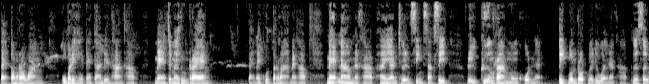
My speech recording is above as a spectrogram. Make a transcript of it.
แต่ต้องระวังอุบัติเหตุในการเดินทางครับ แม้จะไม่รุนแรง แต่ไม่ควรประมาทนะครับ แนะนำนะครับให้อัญเชิญสิ่งศักดิ์สิทธิ์ หรือเครื่องรางมงคลเนี่ยติดบนรถไว้ด้วยนะครับ เพื่อเสริม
